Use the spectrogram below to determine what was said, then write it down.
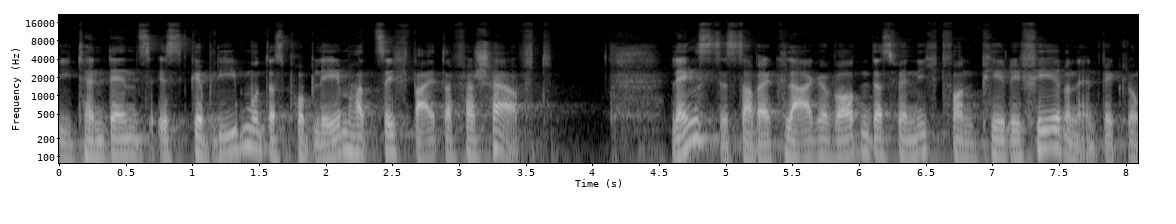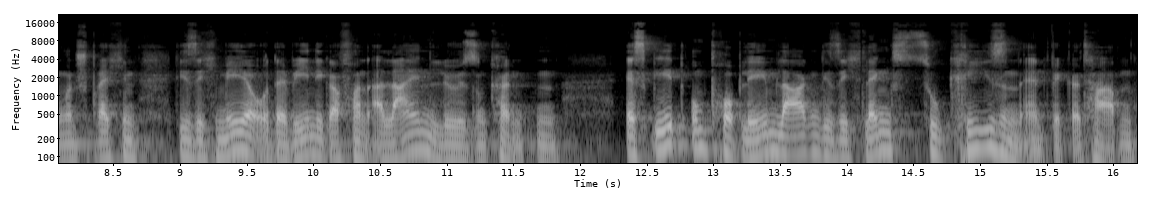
Die Tendenz ist geblieben und das Problem hat sich weiter verschärft. Längst ist dabei klar geworden, dass wir nicht von peripheren Entwicklungen sprechen, die sich mehr oder weniger von allein lösen könnten. Es geht um Problemlagen, die sich längst zu Krisen entwickelt haben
